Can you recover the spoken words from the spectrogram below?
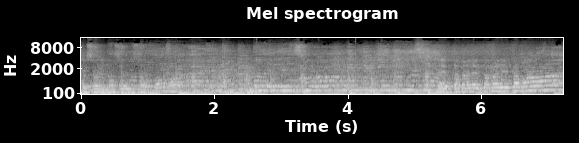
Attention, les danseurs, ils sont Lève ta main, lève ta main, lève ta main.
